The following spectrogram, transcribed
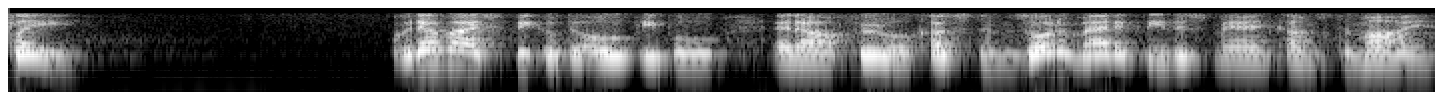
played. Whenever I speak of the old people and our funeral customs, automatically this man comes to mind.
